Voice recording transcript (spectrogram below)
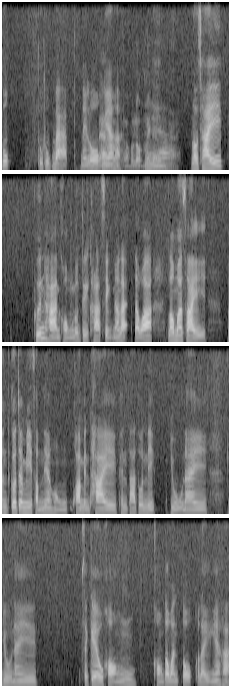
ทุกๆทุกๆแบบในโลกเนี้ยค่ะ เราเคารพไม่ได้เราใช้พื้นฐานของดนตรีคลาสสิกนั่นแหละ แต่ว่าเรามาใส่มันก็จะมีสำเนียงของความเป็นไทยเพนทาโทนิกอยู่ในอยู่ในสเกลของของตะวันตกอะไรอย่างเงี้ยค่ะ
